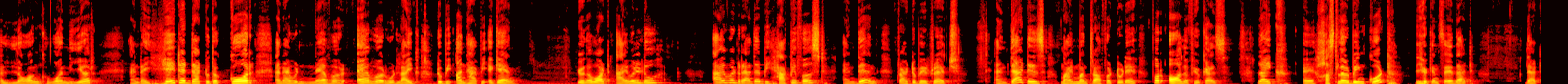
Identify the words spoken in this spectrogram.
a long one year and I hated that to the core and I would never ever would like to be unhappy again. You know what I will do? I would rather be happy first and then try to be rich. And that is my mantra for today for all of you guys. Like a hustler being quote, you can say that that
